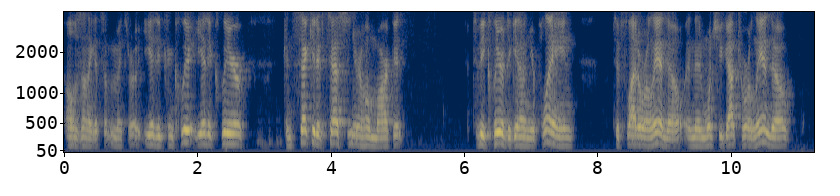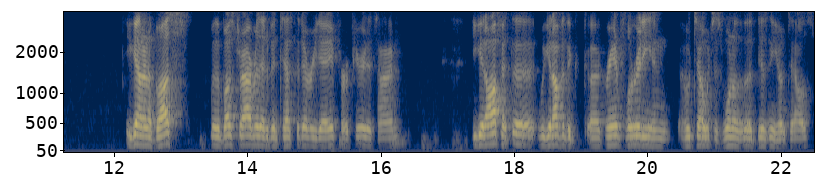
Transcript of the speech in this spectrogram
All of a sudden, I get something in my throat. You had to clear, you had to clear consecutive tests in your home market to be cleared to get on your plane to fly to Orlando. And then once you got to Orlando, you got on a bus with a bus driver that had been tested every day for a period of time. You get off at the we get off at the uh, Grand Floridian Hotel, which is one of the Disney hotels.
